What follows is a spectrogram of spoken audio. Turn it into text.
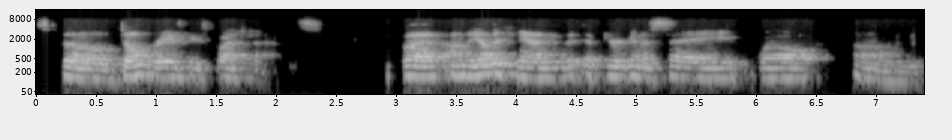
So don't raise these questions but on the other hand if you're going to say well um,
